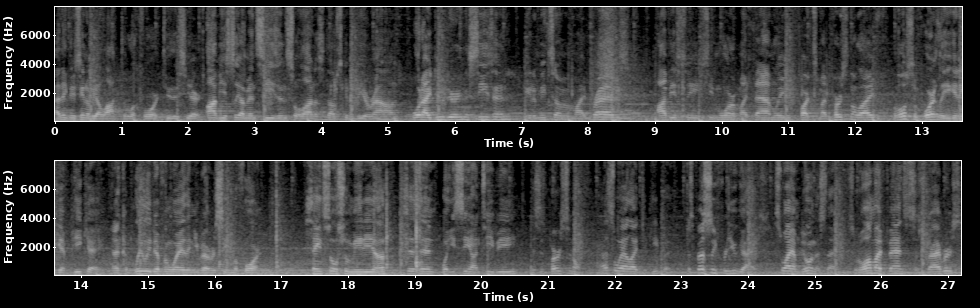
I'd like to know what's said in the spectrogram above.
I think there's going to be a lot to look forward to this year. Obviously, I'm in season, so a lot of stuff's going to be around what I do during the season. You're going to meet some of my friends. Obviously, see more of my family, parts of my personal life. But most importantly, you're going to get PK in a completely different way than you've ever seen before. Ain't social media. This isn't what you see on TV. This is personal. That's the way I like to keep it, especially for you guys. That's why I'm doing this thing. So to all my fans and subscribers,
